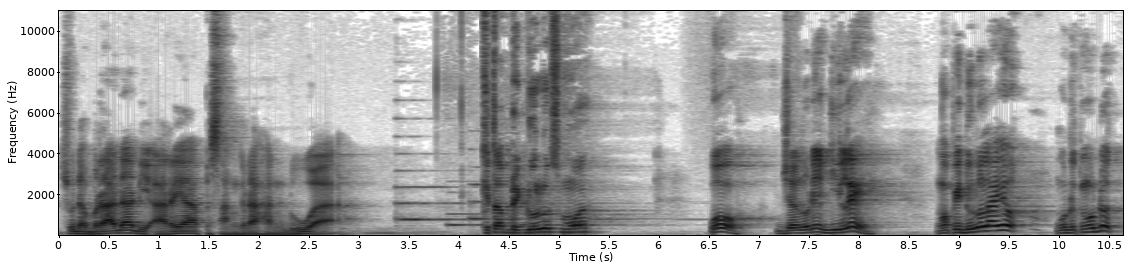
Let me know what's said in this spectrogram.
sudah berada di area pesanggerahan dua. Kita break dulu semua. Wow, jalurnya gile. Ngopi dulu lah yuk, ngudut-ngudut.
